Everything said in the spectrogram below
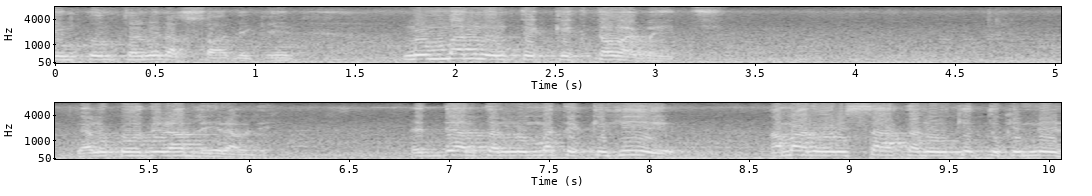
إن كنت من الصادقين. نمن ننتكك توي بيت. قالوا كودي نبلي نبلي الدير تنمتك كي أما دور الساعة من كتو كني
